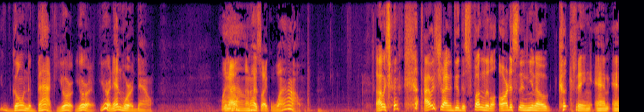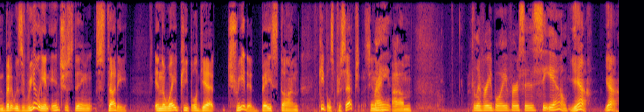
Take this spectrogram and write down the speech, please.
you go in the back, you're you're a, you're an N word now, you know, and I was like, wow. I was I was trying to do this fun little artisan, you know, cook thing and and but it was really an interesting study in the way people get treated based on people's perceptions, you know. Right. Um Delivery boy versus CEO. yeah. Yeah.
